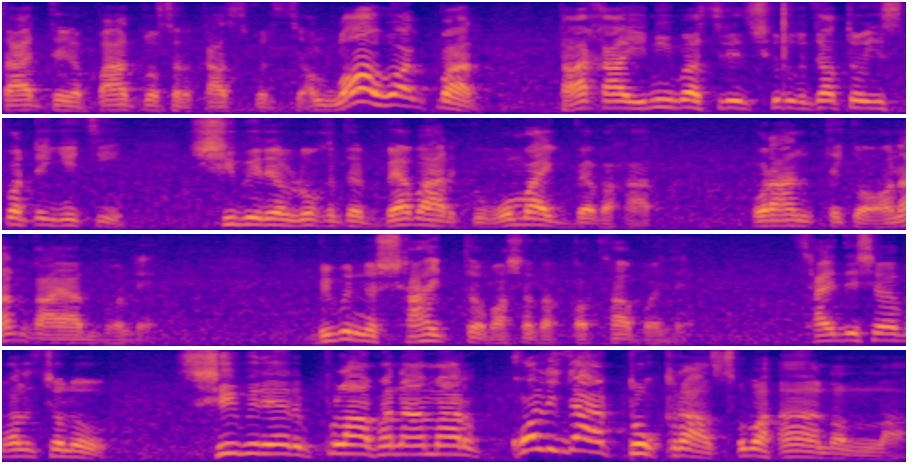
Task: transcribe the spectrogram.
চার থেকে পাঁচ বছর কাজ করেছি। আল্লাহ একবার ঢাকা ইউনিভার্সিটি শুরু যত স্পটে গেছি, শিবিরের লোকদের ব্যবহার কি ওমাইক ব্যবহার। কোরআন থেকে অনার আয়াত বলে, বিভিন্ন সাহিত্য ভাষাটা কথা বলে। সাইদ হিসেবে বলে, চলো, শিবিরের প্লাফান আমার কলিজা টুকরা সুবাহান আল্লাহ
